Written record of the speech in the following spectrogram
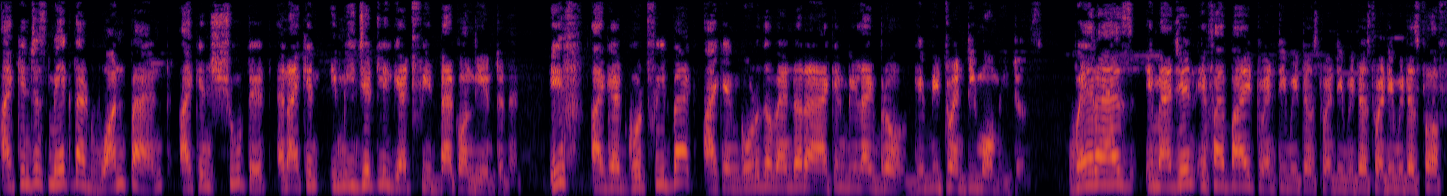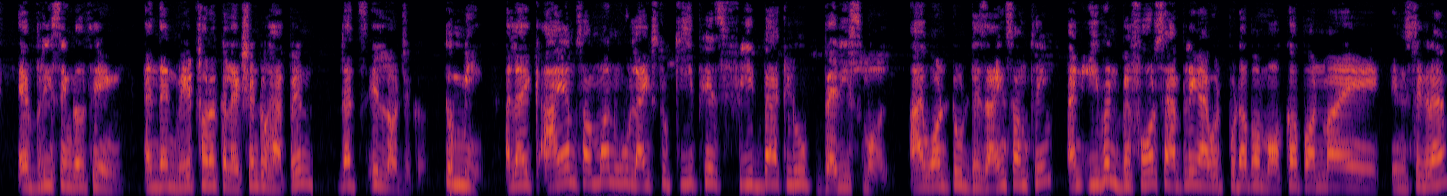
I can just make that one pant, I can shoot it, and I can immediately get feedback on the internet. If I get good feedback, I can go to the vendor and I can be like, bro, give me 20 more meters. Whereas, imagine if I buy 20 meters, 20 meters, 20 meters for every single thing and then wait for a collection to happen, that's illogical to me. Like, I am someone who likes to keep his feedback loop very small. I want to design something, and even before sampling, I would put up a mock up on my Instagram.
